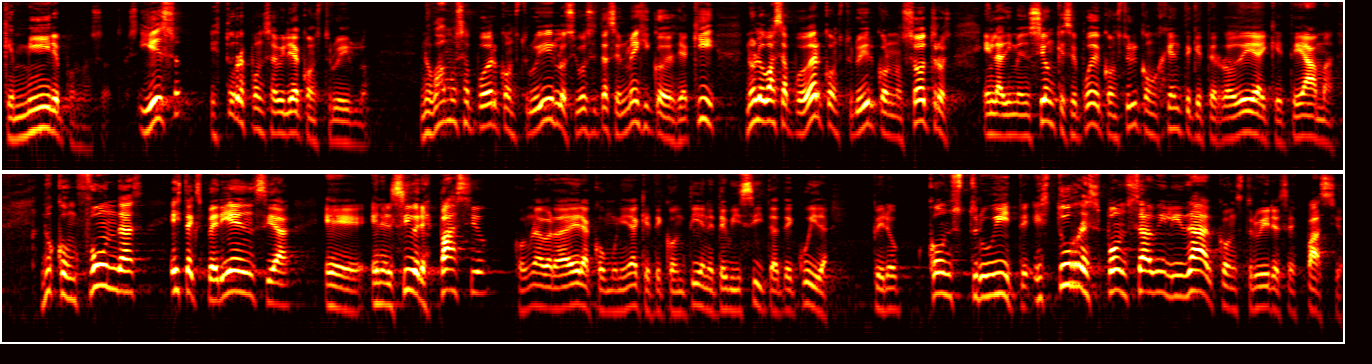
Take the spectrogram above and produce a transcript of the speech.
que mire por nosotros. Y eso es tu responsabilidad construirlo. No vamos a poder construirlo si vos estás en México desde aquí, no lo vas a poder construir con nosotros en la dimensión que se puede construir con gente que te rodea y que te ama. No confundas esta experiencia eh, en el ciberespacio con una verdadera comunidad que te contiene, te visita, te cuida, pero construite, es tu responsabilidad construir ese espacio.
